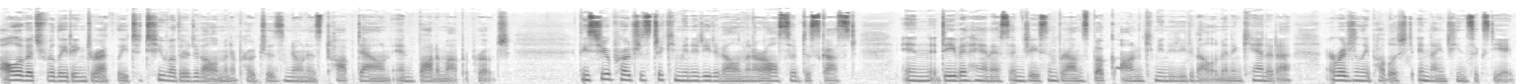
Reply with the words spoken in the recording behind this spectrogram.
all of which relating directly to two other development approaches known as top down and bottom up approach. These two approaches to community development are also discussed in David Hannis and Jason Brown's book on community development in Canada, originally published in 1968.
